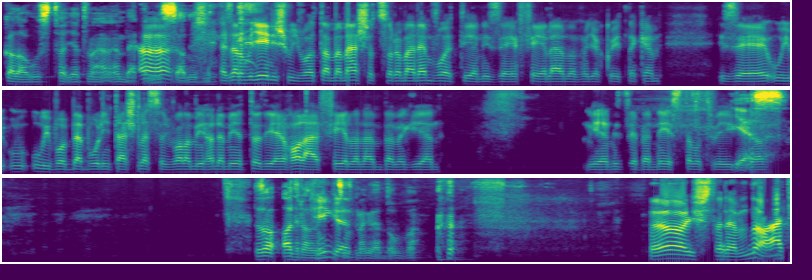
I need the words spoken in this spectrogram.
kalauzt, hogy ott már ember nem visszaaludni. Ezzel amúgy én is úgy voltam, mert másodszorra már nem volt ilyen izé, félelmem, hogy akkor itt nekem izé, új, új, újból bebólintás lesz, vagy valami, hanem én tudod, ilyen halálfélelemben, meg ilyen ilyen izében néztem ott végig. Yes. A... Az adrenalin picit meg lett dobva. Ja, Istenem, na hát...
